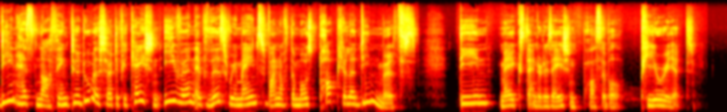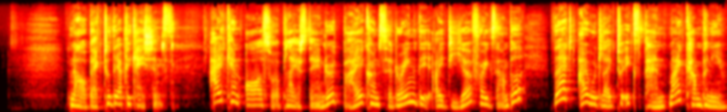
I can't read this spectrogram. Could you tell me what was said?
DIN has nothing to do with certification, even if this remains one of the most popular DIN myths. DIN makes standardization possible, period. Now back to the applications. I can also apply a standard by considering the idea, for example, that I would like to expand my company,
